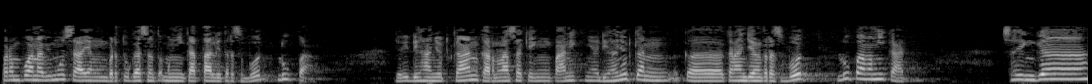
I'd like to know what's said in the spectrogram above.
perempuan Nabi Musa yang bertugas untuk mengikat tali tersebut lupa. Jadi dihanyutkan karena saking paniknya dihanyutkan ke keranjang tersebut lupa mengikat. Sehingga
